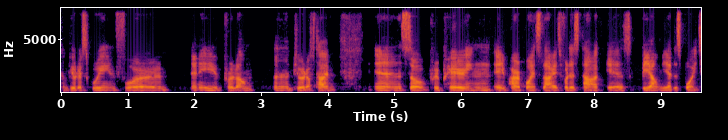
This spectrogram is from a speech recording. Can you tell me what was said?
computer screen for any prolonged uh, period of time. And so preparing a PowerPoint slides for this talk is beyond me at this point.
